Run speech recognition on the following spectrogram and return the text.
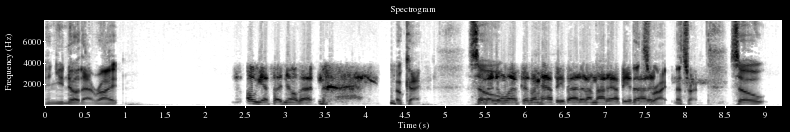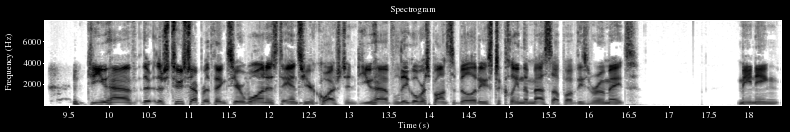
and you know that, right? Oh yes, I know that. Okay. And I don't laugh because I'm happy about it. I'm not happy about that's it. That's right. That's right. So. Do you have? There, there's two separate things here. One is to answer your question. Do you have legal responsibilities to clean the mess up of these roommates? Meaning,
